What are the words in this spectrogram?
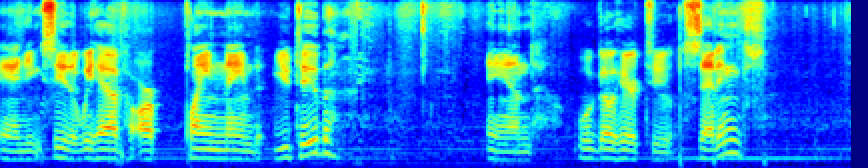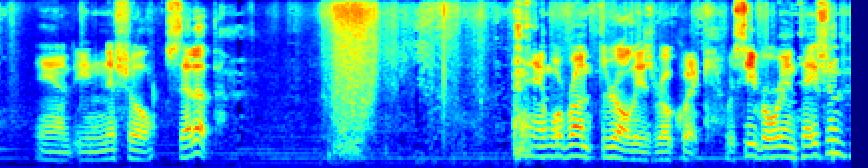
And you can see that we have our plane named YouTube. And we'll go here to settings and initial setup and we'll run through all these real quick. Receiver orientation.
